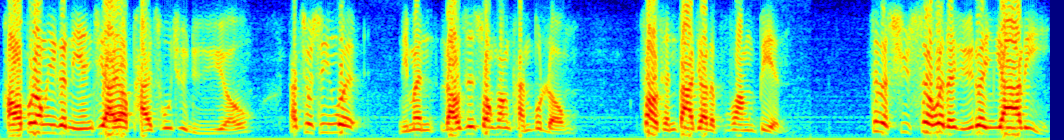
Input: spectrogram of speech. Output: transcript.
好不容易一个年假要排出去旅游，那就是因为你们劳资双方谈不拢，造成大家的不方便。这个社社会的舆论压力，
